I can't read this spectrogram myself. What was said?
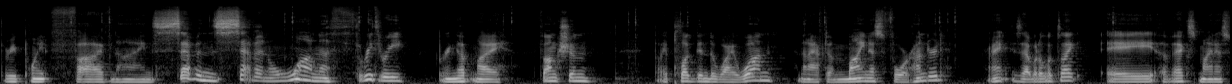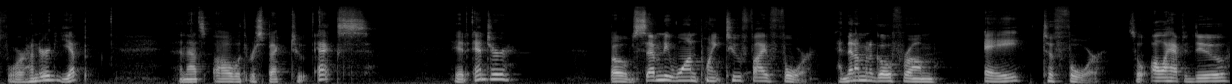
3.5977133. Bring up my function that I plugged into y1, and then I have to minus 400, right? Is that what it looked like? a of x minus 400, yep. And that's all with respect to x. Hit enter. Boom, 71.254. And then I'm gonna go from a to four. So all I have to do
